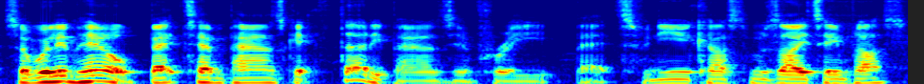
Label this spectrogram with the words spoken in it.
So, William Hill, bet £10, get £30 in free bets for new customers 18 plus.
